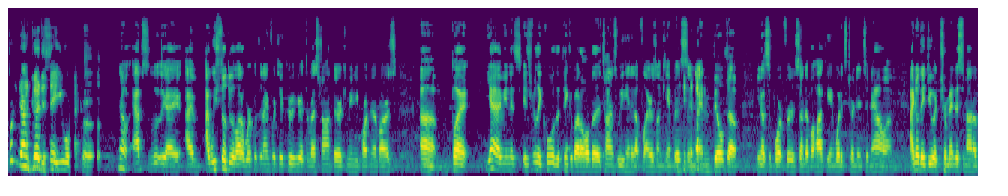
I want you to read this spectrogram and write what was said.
pretty darn good to say you were that crew. no, absolutely. I, I've, I we still do a lot of work with the 942 crew here at the restaurant. They're a community partner of ours. Um, but yeah, I mean, it's it's really cool to think about all the times we handed out flyers on campus and, and built up, you know support for Sun Devil hockey and what it's turned into now. Um, I know they do a tremendous amount of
